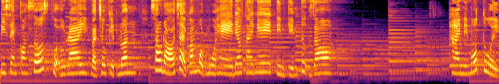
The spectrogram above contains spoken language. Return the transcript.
Đi xem concert của Arai và Châu Kiệt Luân, sau đó trải qua một mùa hè đeo tai nghe tìm kiếm tự do. 21 tuổi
